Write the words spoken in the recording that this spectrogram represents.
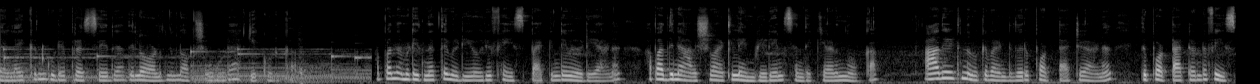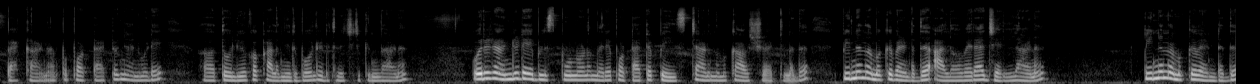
ബെല്ലൈക്കൺ കൂടി പ്രസ് ചെയ്ത് അതിൽ ഓളെന്നുള്ള ഓപ്ഷൻ കൂടി ആക്കി കൊടുക്കുക. അപ്പോൾ നമ്മുടെ ഇന്നത്തെ വീഡിയോ ഒരു ഫേസ് പാക്കിന്റെ വീഡിയോ ആണ്. അപ്പോൾ അതിനാവശ്യമായിട്ടുള്ള ഇൻഗ്രീഡിയൻസ് എന്തൊക്കെയാണെന്ന് നോക്കാം. ആദ്യമായിട്ട് നമുക്ക് വേണ്ടത് ഒരു പൊട്ടാറ്റോ ആണ്. ഇത് പൊട്ടാറ്റോന്റെ ഫേസ് പാക്കാണ് അപ്പോൾ പൊട്ടാറ്റോ ഞാനിവിടെ തൊലിയൊക്കെ കളഞ്ഞതുപോലെ എടുത്ത് വെച്ചിരിക്കുന്നതാണ്. ഒരു രണ്ട് ടേബിൾ സ്പൂണോളം വരെ പൊട്ടാറ്റോ പേസ്റ്റാണ് നമുക്ക് ആവശ്യമായിട്ടുള്ളത്. പിന്നെ നമുക്ക് വേണ്ടത് അലോവേര ജെല്ലാണ്. പിന്നെ നമുക്ക് വേണ്ടത്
